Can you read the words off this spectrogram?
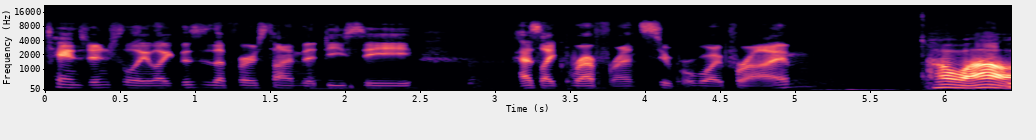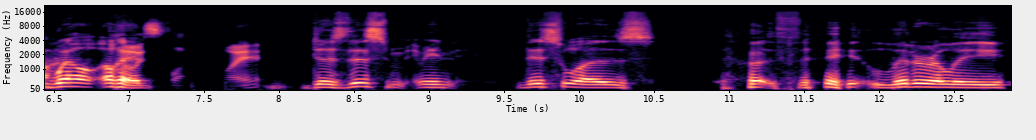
tangentially, like this is the first time that DC has like referenced Superboy Prime. Oh wow. Well, okay. Post Flashpoint. Does this I mean this was literally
